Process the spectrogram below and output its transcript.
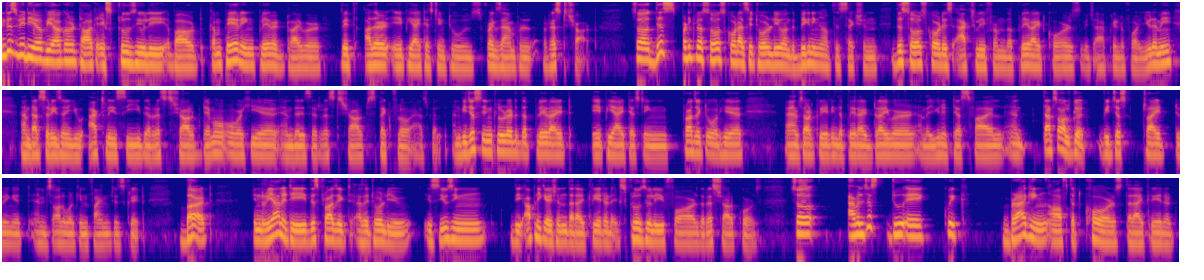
In this video, we are going to talk exclusively about comparing Playwright driver with other API testing tools, for example, RestSharp. So this particular source code, as I told you on the beginning of this section, this source code is actually from the Playwright course, which I have created for Udemy. And that's the reason you actually see the RestSharp demo over here. And there is a RestSharp spec flow as well. And we just included the Playwright API testing project over here and start creating the Playwright driver and the unit test file. And that's all good. We just tried doing it and it's all working fine, which is great. But in reality, this project, as I told you, is using the application that I created exclusively for the RestSharp course. So I will just do a quick bragging of that course that I created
